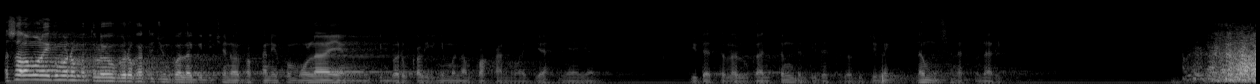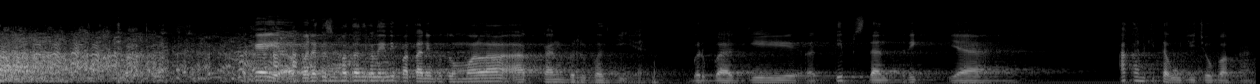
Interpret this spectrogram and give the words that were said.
Assalamualaikum warahmatullahi wabarakatuh. Jumpa lagi di channel Pak Tani Pemula Yang mungkin baru kali ini menampakkan wajahnya Yang tidak terlalu ganteng dan tidak terlalu jelek Namun sangat menarik. Oke okay, eh, pada kesempatan kali ini Pak Tani Pemula akan berbagi ya Berbagi uh, tips dan trik yang akan kita uji cobakan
